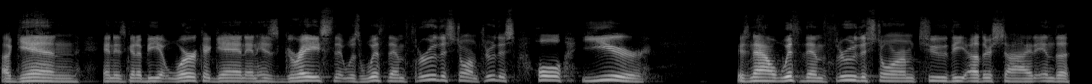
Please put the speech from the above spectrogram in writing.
again and is going to be at work again. And His grace that was with them through the storm, through this whole year, is now with them through the storm to the other side in the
